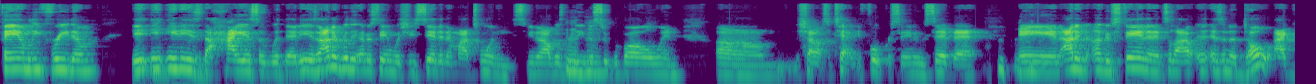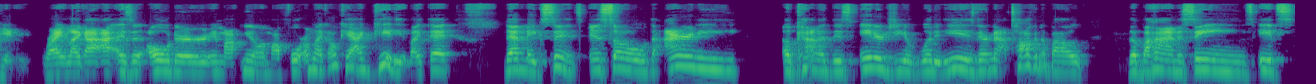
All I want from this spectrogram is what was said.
family freedom. It, it, it is the highest of what that is. I didn't really understand what she said it in my 20s. You know, I was mm-hmm. leaving Super Bowl and um, shout out to Tabby Fulkerson who said that. and I didn't understand it until I, as an adult, I get it, right? Like I, I as an older in my, you know, in my four, I'm like, okay, I get it. Like that, that makes sense. And so the irony of kind of this energy of what it is. They're not talking about the behind the scenes. It's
